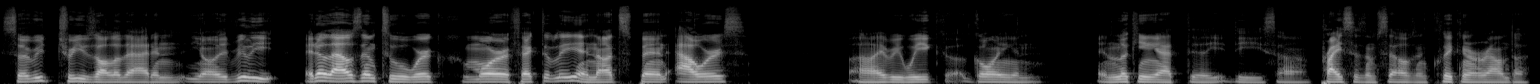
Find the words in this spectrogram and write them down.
So it retrieves all of that and you know it really it allows them to work more effectively and not spend hours uh, every week uh, going and and looking at the these uh, prices themselves and clicking around the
